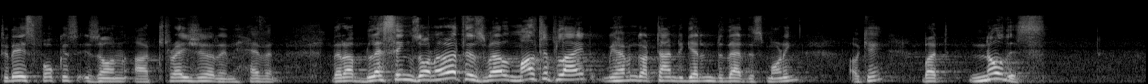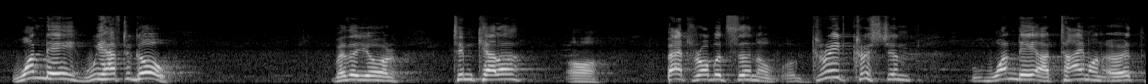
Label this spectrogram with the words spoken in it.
today's focus is on our treasure in heaven. There are blessings on earth as well, multiplied. We haven't got time to get into that this morning. Okay? But know this one day we have to go. Whether you're Tim Keller or Pat Robertson or a great Christian, one day our time on earth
